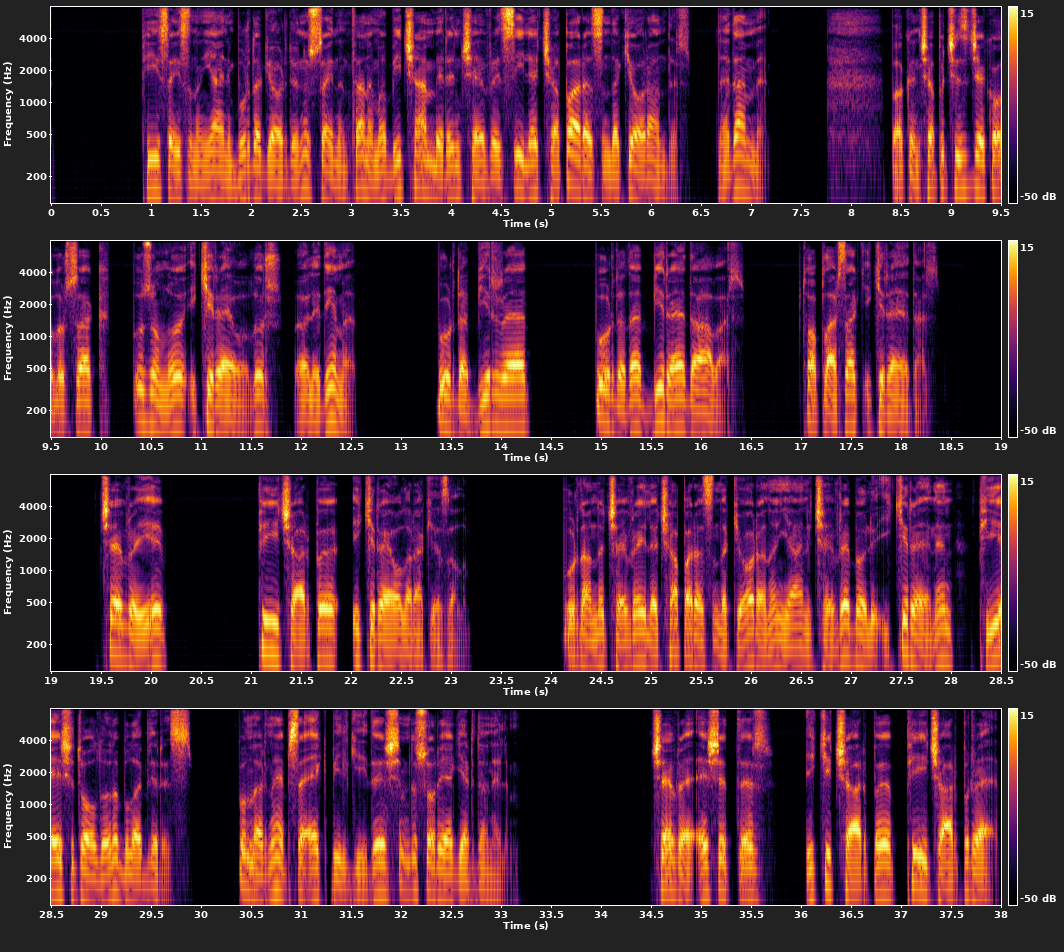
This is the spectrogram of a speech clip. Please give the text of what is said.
Pi sayısının yani burada gördüğünüz sayının tanımı bir çemberin çevresiyle çapı arasındaki orandır. Neden mi? Bakın çapı çizecek olursak, uzunluğu 2r olur, öyle değil mi? Burada 1r, burada da 1r daha var. Toplarsak 2r eder. Çevreyi pi çarpı 2r olarak yazalım. Buradan da çevre ile çap arasındaki oranın yani çevre bölü 2r'nin pi'ye eşit olduğunu bulabiliriz. Bunların hepsi ek bilgiydi. Şimdi soruya geri dönelim. Çevre eşittir 2 çarpı pi çarpı r.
